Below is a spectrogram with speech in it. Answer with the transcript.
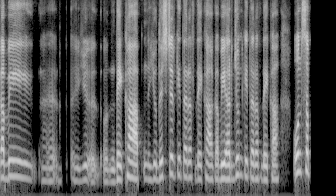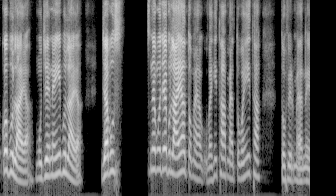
कभी देखा, अपने युधिष्ठिर की तरफ़ देखा, कभी अर्जुन की तरफ़ देखा, उन सबको बुलाया, मुझे नहीं बुलाया। जब उस उसने मुझे बुलाया तो मैं वही था, मैं तो वही था। तो फिर मैंने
